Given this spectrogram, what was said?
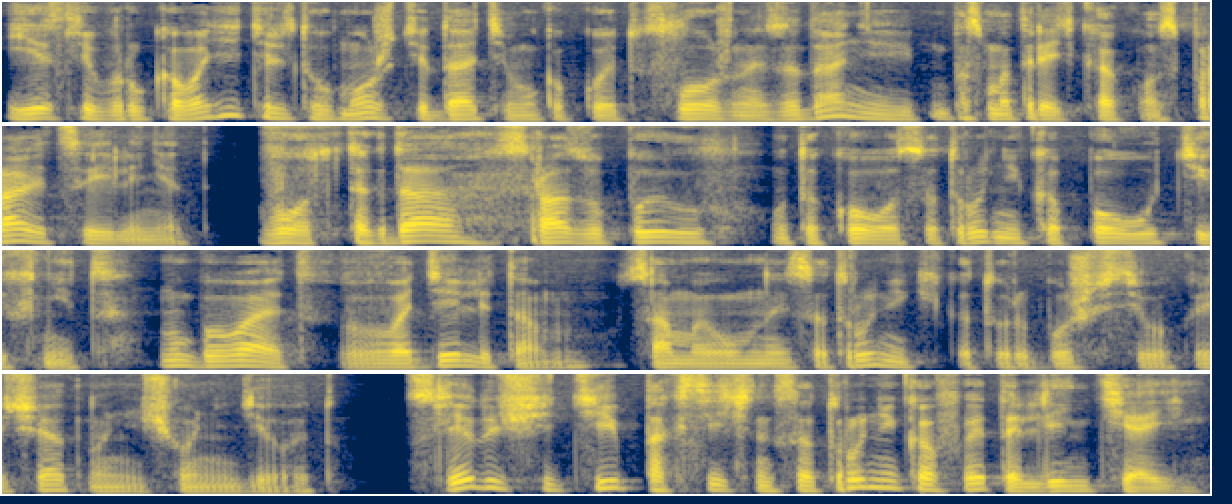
Если вы руководитель, то можете дать ему какое-то сложное задание посмотреть, как он справится или нет. Вот, тогда сразу пыл у такого сотрудника поутихнет. Ну, бывает в отделе там самые умные сотрудники, которые больше всего кричат, но ничего не делают. Следующий тип токсичных сотрудников — это лентяй.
